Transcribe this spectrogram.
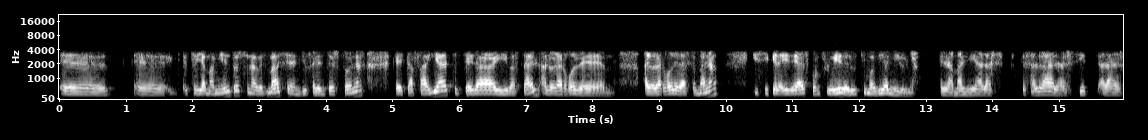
eh, eh, hecho llamamientos una vez más en diferentes zonas, eh, Tafalla, Tutera y Bastal a lo largo de a lo largo de la semana y sí que la idea es confluir el último día en Iruña, en la mañana a las que saldrá a las siete, a las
